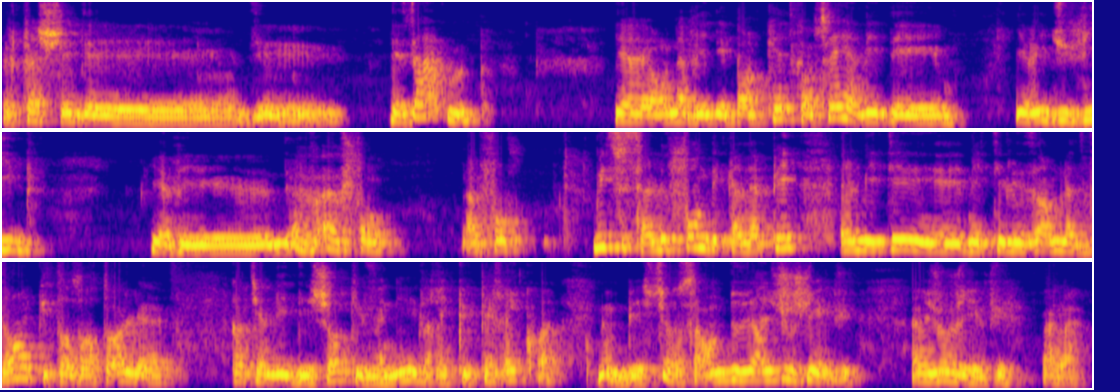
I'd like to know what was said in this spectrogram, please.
euh, cachait des, des, armes. On avait des banquettes comme ça, il y avait, des, il y avait du vide. Il y avait euh, un fond. Un fond. Oui, c'est ça, le fond des canapés. Elle mettait, mettait les armes là-dedans et puis de temps en temps, quand il y avait des gens qui venaient, ils récupéraient. Quoi. Mais bien sûr, ça, un jour j'ai vu. Un jour j'ai vu, voilà.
